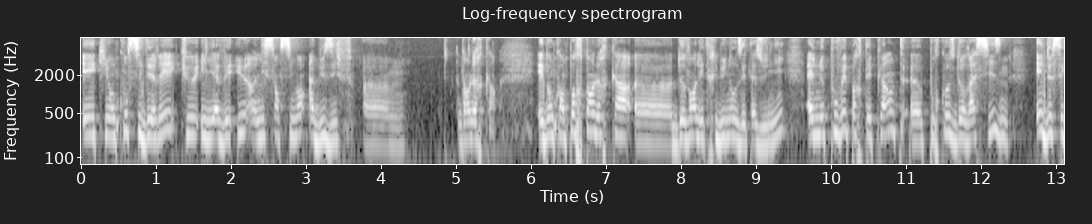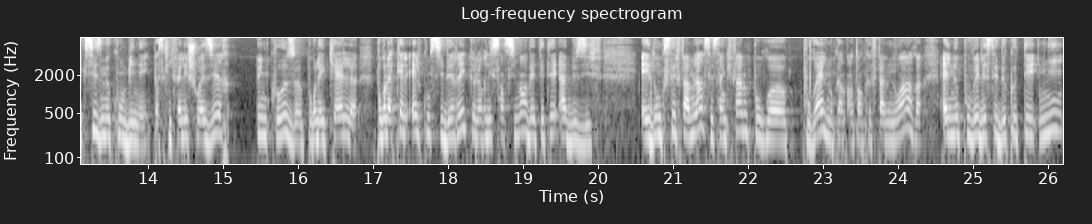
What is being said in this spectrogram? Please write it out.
et qui ont considéré qu'il y avait eu un licenciement abusif dans leur cas. Et donc, en portant leur cas devant les tribunaux aux États-Unis, elles ne pouvaient porter plainte pour cause de racisme et de sexisme combiné, parce qu'il fallait choisir une cause pour, laquelle elles considéraient que leur licenciement avait été abusif. Et donc ces femmes-là, ces cinq femmes, pour, euh, pour elles, donc en, tant que femmes noires, elles ne pouvaient laisser de côté ni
